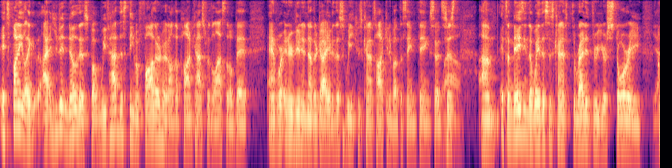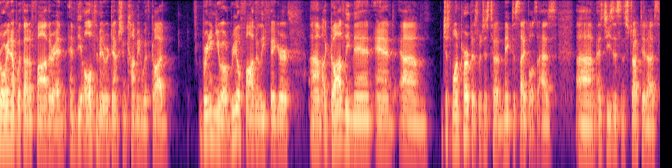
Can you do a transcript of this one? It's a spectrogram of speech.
it's funny, like I, you didn't know this, but we've had this theme of fatherhood on the podcast for the last little bit, and we're interviewing another guy even this week who's kind of talking about the same thing. So it's just. Um, it's amazing the way this is kind of threaded through your story, growing up without a father, and and the ultimate redemption coming with God, bringing you a real fatherly figure, um, a godly man, and um, just one purpose, which is to make disciples, as um, as Jesus instructed us.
